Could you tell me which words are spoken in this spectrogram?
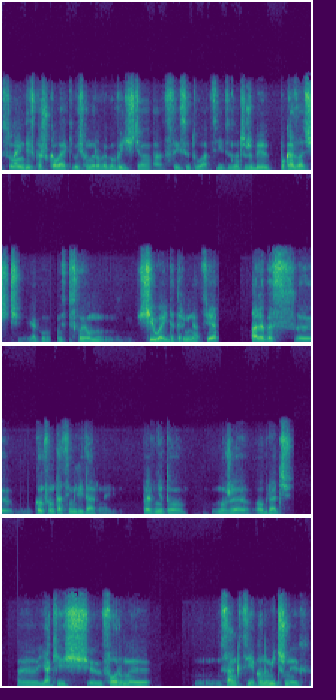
strona indyjska szukała jakiegoś honorowego wyjścia z tej sytuacji, to znaczy, żeby pokazać jakąś swoją siłę i determinację, ale bez y, konfrontacji militarnej. Pewnie to może obrać y, jakieś y, formy sankcji ekonomicznych,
